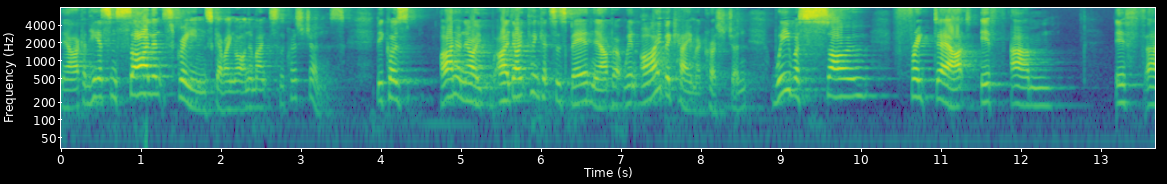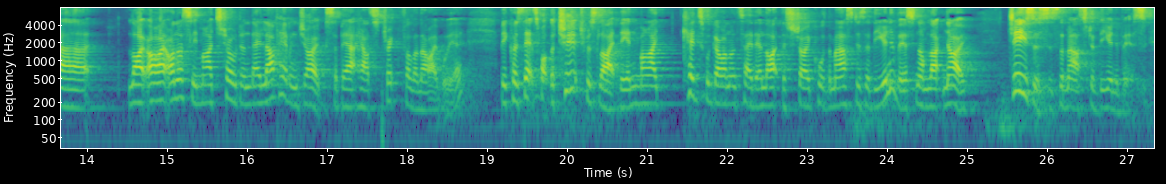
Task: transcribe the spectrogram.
Now, I can hear some silent screams going on amongst the Christians because I don't know, I don't think it's as bad now, but when I became a Christian, we were so freaked out if, um, if uh, like, I honestly, my children, they love having jokes about how strict Phil and I were because that's what the church was like then. My kids would go on and say they like this show called The Masters of the Universe, and I'm like, no, Jesus is the master of the universe.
